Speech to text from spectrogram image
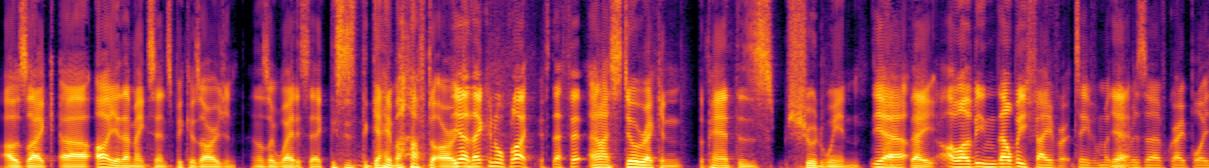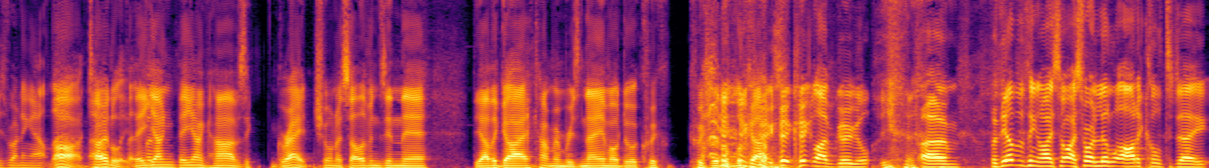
I was like, uh, oh yeah, that makes sense because Origin. And I was like, wait a sec, this is the game after Origin. yeah, they can all play if they're fit. and I still reckon the Panthers should win. Yeah, Like, they. Oh, well, I mean, they'll be favourites even with Yeah. their reserve great boys running out there. Oh, Um, totally. but- their but- young, their young halves are great. Sean O'Sullivan's in there. The other guy, I can't remember his name. I'll do a quick, quick little look up. quick, quick live Google. Um, but the other thing I saw, I saw a little article today,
